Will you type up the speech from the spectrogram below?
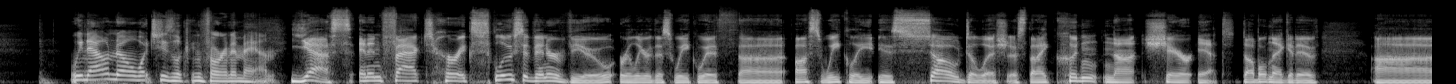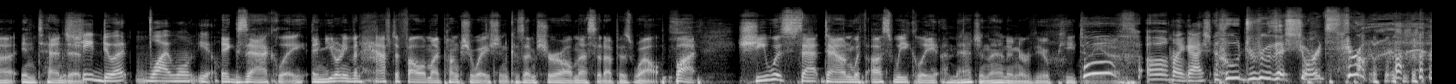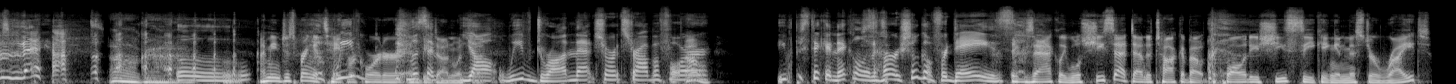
we now know what she's looking for in a man. Yes, and in fact, her exclusive interview earlier this week with uh, Us Weekly is so delicious that I couldn't not share it. Double negative uh, intended. She'd do it. Why won't you? Exactly. And you don't even have to follow my punctuation because I'm sure I'll mess it up as well. But she was sat down with Us Weekly. Imagine that interview, Pete to the S. Oh my gosh. Who drew the short straw that? Oh, God. I mean, just bring a tape We've- recorder and listen, be done with y'all, it. we've drawn that short straw before. Oh. You stick a nickel in her, she'll go for days. Exactly. Well, she sat down to talk about the qualities she's seeking in Mr. Right.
